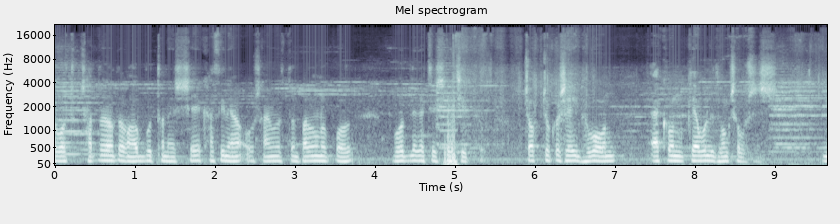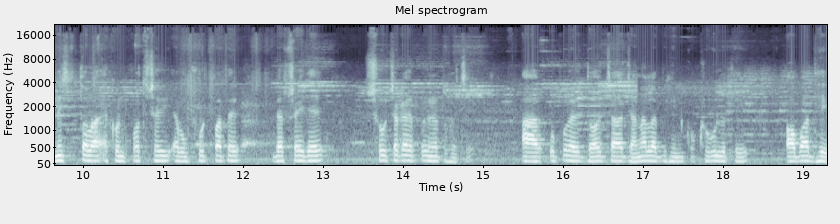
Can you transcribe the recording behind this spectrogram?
আগস্ট ছাত্র অভ্যুত্থানে শেখ হাসিনা ও ওসমান পালানোর পর বদলে গেছে সেই চিত্র। চকচকে সেই ভবন এখন কেবলই ধ্বংসাবশেষ। নিচতলা এখন পথচারী এবং ফুটপাতের ব্যবসায়ীদের শৌচাগারে পরিণত হয়েছে। আর উপরের দরজা, জানালাবিহীন কক্ষগুলোতে অবাধে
